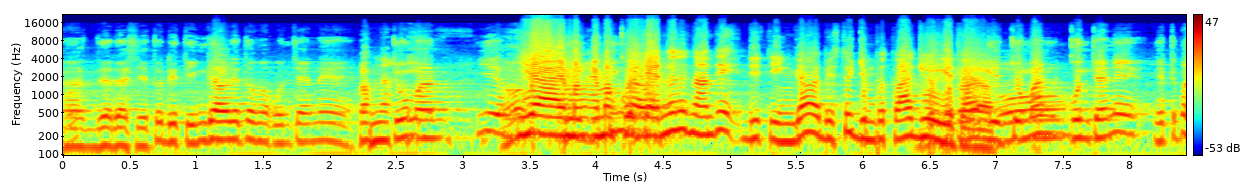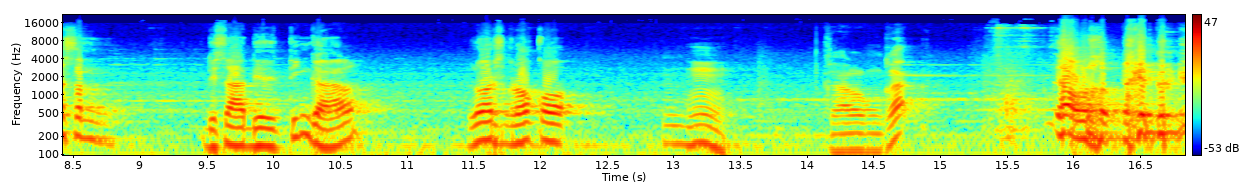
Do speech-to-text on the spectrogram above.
Nah, dari situ ditinggal itu sama kuncennya. Nah, cuman iya, Iya di- emang emang ditinggal. kuncennya tuh nanti ditinggal habis itu jemput lagi Jemput gitu. lagi. Oh. Cuman kuncennya itu pesen di saat ditinggal lo harus ngerokok. Hmm. Kalau enggak Ya Allah, kaget gue.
